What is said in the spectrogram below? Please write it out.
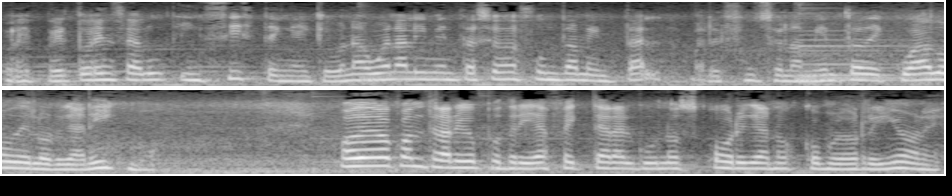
Los expertos en salud insisten en que una buena alimentación es fundamental para el funcionamiento adecuado del organismo, o de lo contrario podría afectar algunos órganos como los riñones,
